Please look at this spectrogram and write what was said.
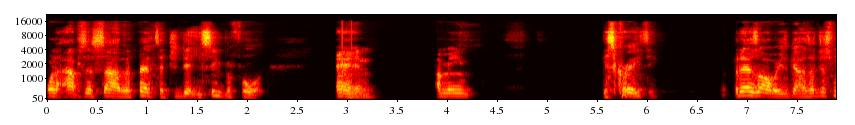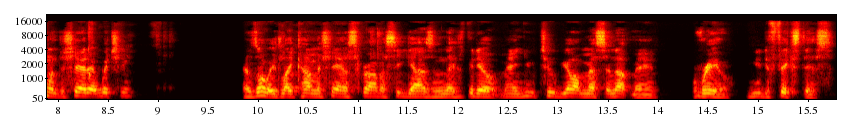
on the opposite side of the fence that you didn't see before. And I mean, it's crazy. But as always, guys, I just wanted to share that with you. As always, like, comment, share, and subscribe. I'll see you guys in the next video. Man, YouTube, y'all messing up, man. real. You need to fix this.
